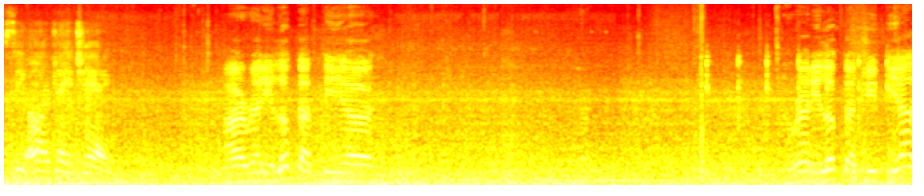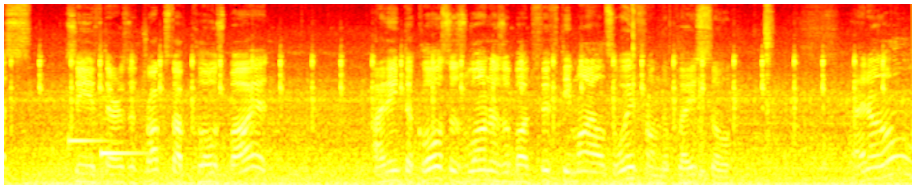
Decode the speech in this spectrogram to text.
CRJJ. I already looked at the uh, already looked at GPS, see if there's a truck stop close by it. I think the closest one is about 50 miles away from the place, so I don't know.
